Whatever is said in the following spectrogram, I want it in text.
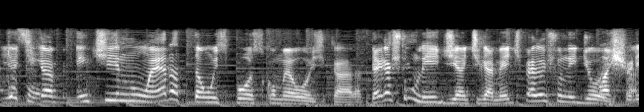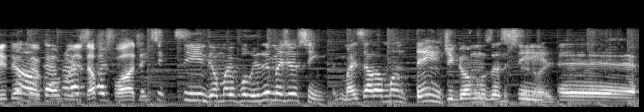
porque assim, antigamente não era tão exposto como é hoje, cara. Pega a Chun-Li de antigamente, pega a Chun-Li de hoje. A Chun-Li deu uma evoluída mas- foda, hein? Sim, sim, deu uma evoluída, mas assim, mas ela mantém, digamos É, assim, é,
